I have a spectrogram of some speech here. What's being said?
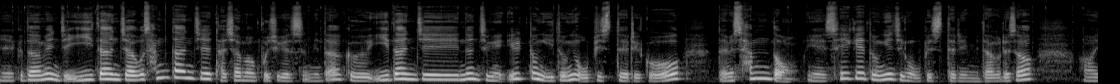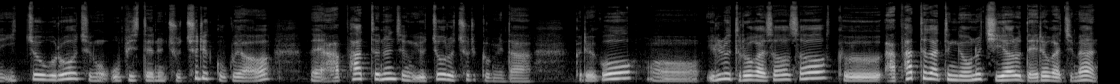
예, 그 다음에 이제 2단지하고 3단지 다시 한번 보시겠습니다. 그 2단지는 지금 1동, 2동이 오피스텔이고, 그 다음에 3동, 예, 3개 동이 지금 오피스텔입니다. 그래서 어, 이쪽으로 지금 오피스텔은 주 출입구고요. 네, 아파트는 지금 이쪽으로 출입구입니다. 그리고 어 일로 들어가서서 그 아파트 같은 경우는 지하로 내려가지만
